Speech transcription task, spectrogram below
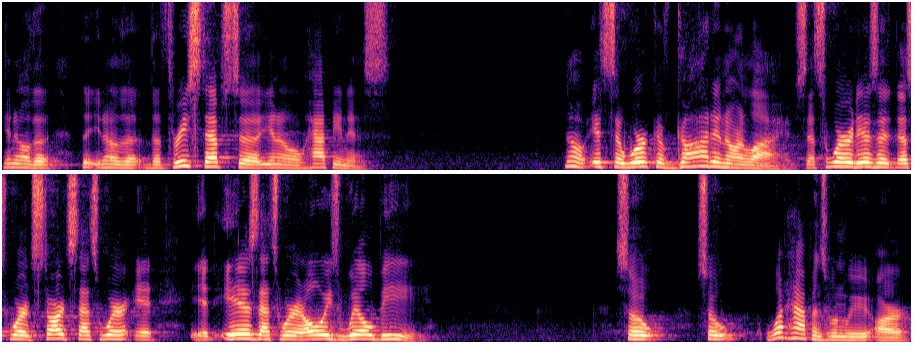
You know, the, the, you know the, the three steps to, you know, happiness. No, it's a work of God in our lives. That's where it is. That's where it starts. That's where it, it is, that's where it always will be. So, so what happens when we are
